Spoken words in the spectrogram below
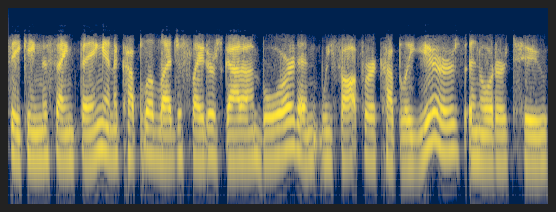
seeking the same thing. And a couple of legislators got on board, and we fought for a couple of years in order to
